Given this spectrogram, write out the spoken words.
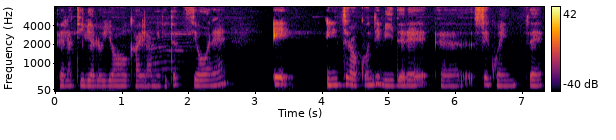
relativi allo yoga e alla meditazione e inizierò a condividere eh, sequenze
